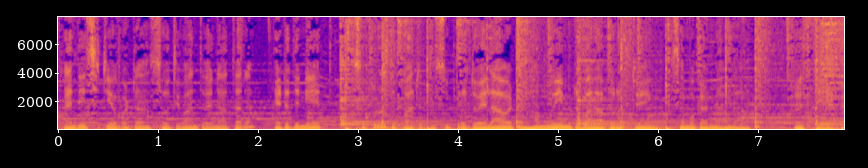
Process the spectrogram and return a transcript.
ඇැදිී සිටිය ඔබට සූතිවන්ත වෙන අතර හෙටදිනෙත් සුපුරෝධ පාටති සුපුරෘදු වෙලාවට හමුවීමට බලාපොරොත්තුවයෙන් සමුගන්නාම ක්‍රස්තියක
